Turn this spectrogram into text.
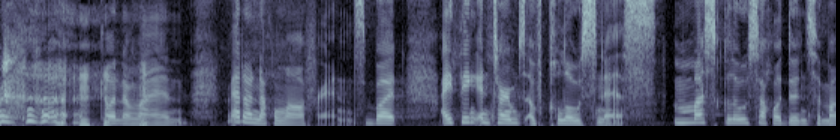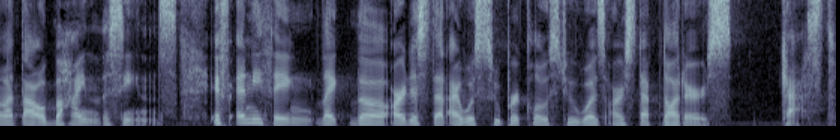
Ikaw naman. Meron ako mga friends. But I think in terms of closeness, mas close ako dun sa mga tao behind the scenes. If anything, like the artist that I was super close to was our stepdaughter's cast.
